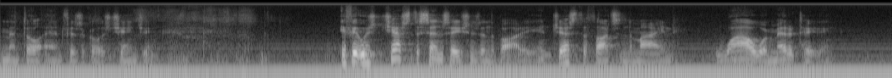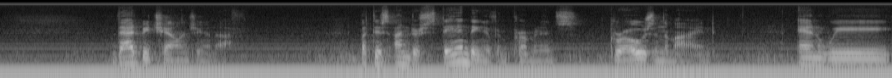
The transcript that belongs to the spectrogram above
mental and physical, is changing. If it was just the sensations in the body and just the thoughts in the mind while we're meditating, that'd be challenging enough. But this understanding of impermanence grows in the mind, and we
